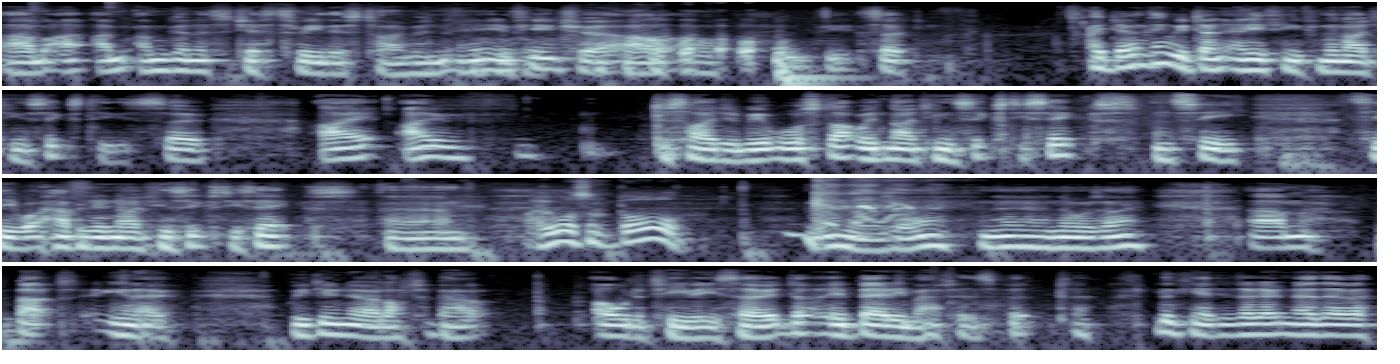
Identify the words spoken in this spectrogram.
um, I, I'm, I'm going to suggest three this time, and, and in future I'll, I'll. So I don't think we've done anything from the 1960s. So I I've decided we will start with 1966 and see see what happened in 1966. Um, I wasn't born. no, nor was I. No, nor was I. Um, but you know, we do know a lot about older TV, so it, it barely matters. But uh, looking at it, I don't know there were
